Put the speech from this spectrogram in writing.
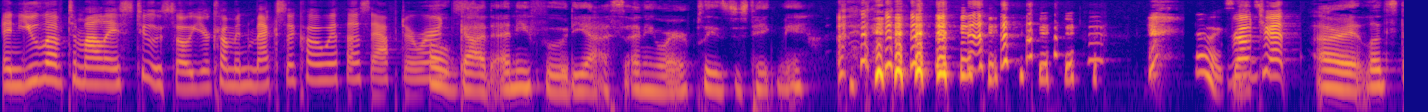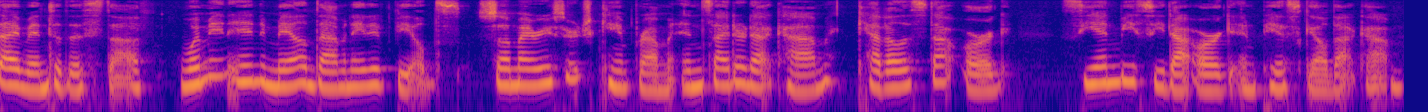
And you love tamales too, so you're coming to Mexico with us afterwards? Oh God, any food, yes, anywhere. Please just take me. that makes Road sense. trip. All right, let's dive into this stuff. Women in male dominated fields. So, my research came from Insider.com, Catalyst.org, CNBC.org, and Payscale.com.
